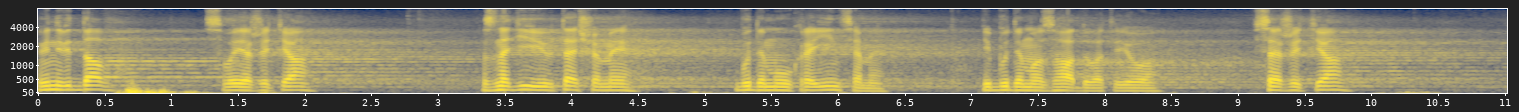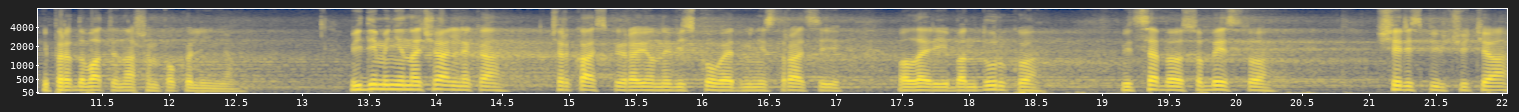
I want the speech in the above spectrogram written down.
Він віддав своє життя з надією в те, що ми будемо українцями і будемо згадувати його все життя і передавати нашим поколінням. Від імені начальника Черкаської районної військової адміністрації Валерії Бандурко, від себе особисто щирі співчуття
